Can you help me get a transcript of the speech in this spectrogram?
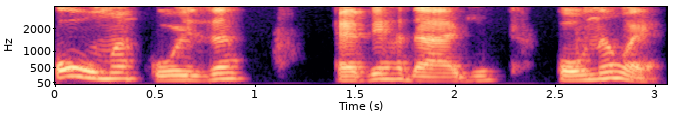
ou uma coisa é verdade ou não é?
